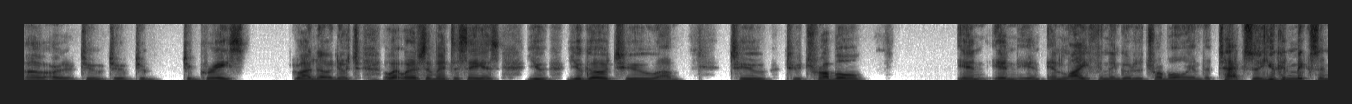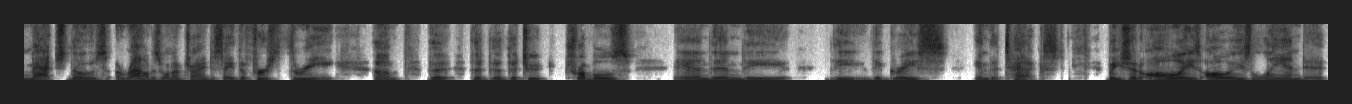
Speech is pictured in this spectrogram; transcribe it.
uh, or to to to to grace. Well, no, no. What, I meant to say is you you go to um, to to trouble in in in in life and then go to trouble in the text so you can mix and match those around is what i'm trying to say. The first three um the the the, the two troubles and then the the the grace in the text. But you should always always land it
